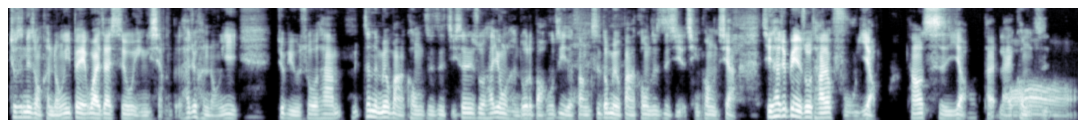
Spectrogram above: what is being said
就是那种很容易被外在事物影响的，他就很容易。就比如说，他真的没有办法控制自己，甚至说他用了很多的保护自己的方式都没有办法控制自己的情况下，其实他就变成说他要服药，他要吃药，他来控制哦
